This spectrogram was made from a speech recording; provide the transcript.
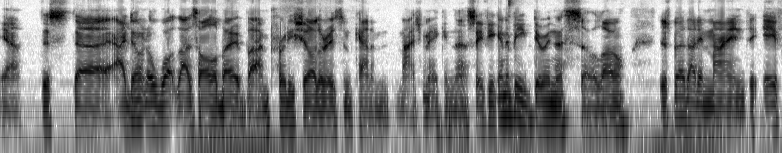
Yeah, just uh, I don't know what that's all about, but I'm pretty sure there is some kind of matchmaking there. So if you're going to be doing this solo, just bear that in mind. If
